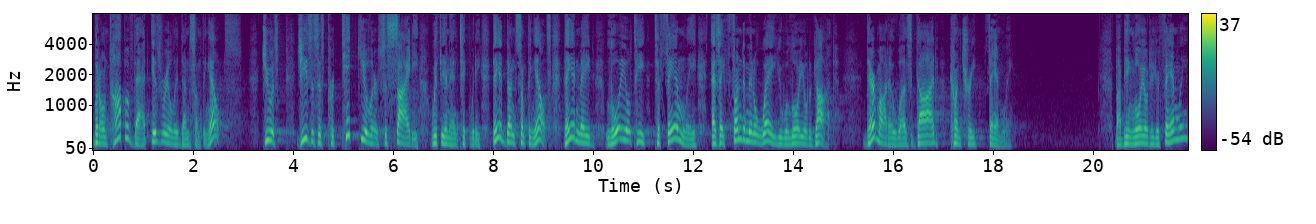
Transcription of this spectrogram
But on top of that, Israel had done something else. Jewish, Jesus' particular society within antiquity, they had done something else. They had made loyalty to family as a fundamental way you were loyal to God. Their motto was God, country, family. By being loyal to your family,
